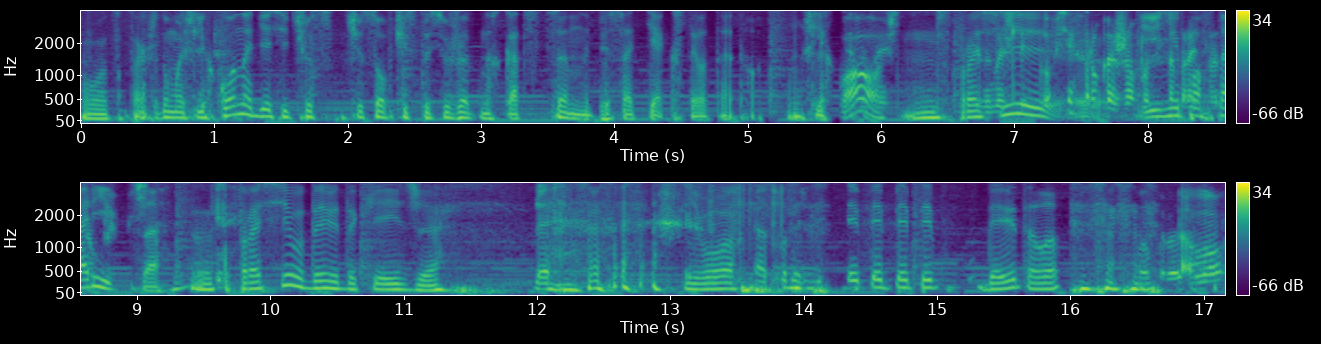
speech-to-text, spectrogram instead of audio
Вот, так Так что думаешь, легко на 10 час- часов чисто сюжетных кат-сцен написать тексты вот это вот? Думаешь, Ты легко? думаешь, ты думаешь, Спроси, легко всех И не повториться. э, спроси у Дэвида Кейджа. С его... Дэвид, алло. Алло?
